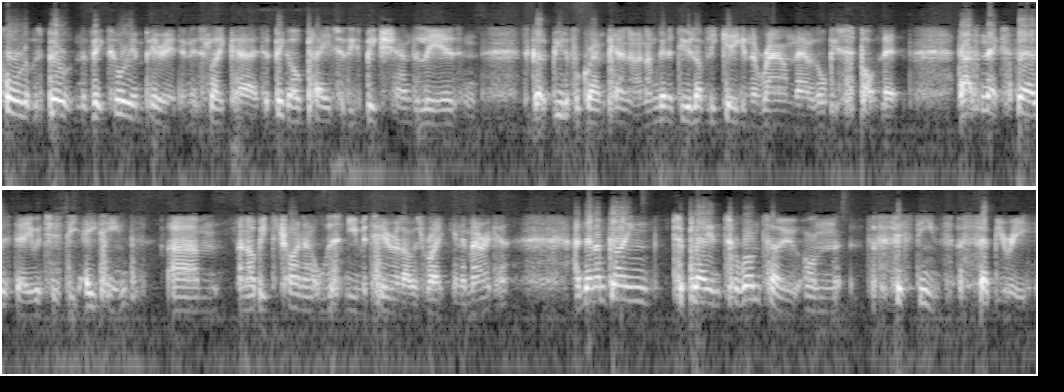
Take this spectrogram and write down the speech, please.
hall that was built in the Victorian period, and it's like uh, it's a big old place with these big chandeliers, and it's got a beautiful grand piano. And I'm going to do a lovely gig in the round there. It'll all be spotlit. That's next Thursday, which is the 18th. Um, and I'll be trying out all this new material I was writing in America. And then I'm going to play in Toronto on the 15th of February.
